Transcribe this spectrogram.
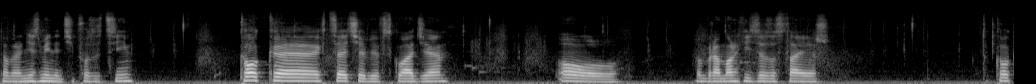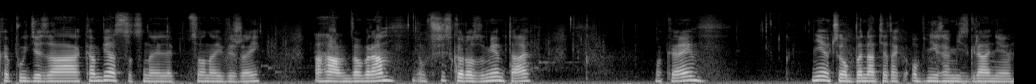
Dobra, nie zmienię ci pozycji. Kokę, chcę ciebie w składzie. O, dobra, Marchiza zostajesz. To Kokę pójdzie za Cambiasso co co najwyżej. Aha, dobra, wszystko rozumiem, tak? Okej. Nie wiem, czy Benatia tak obniża mi zgranie.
